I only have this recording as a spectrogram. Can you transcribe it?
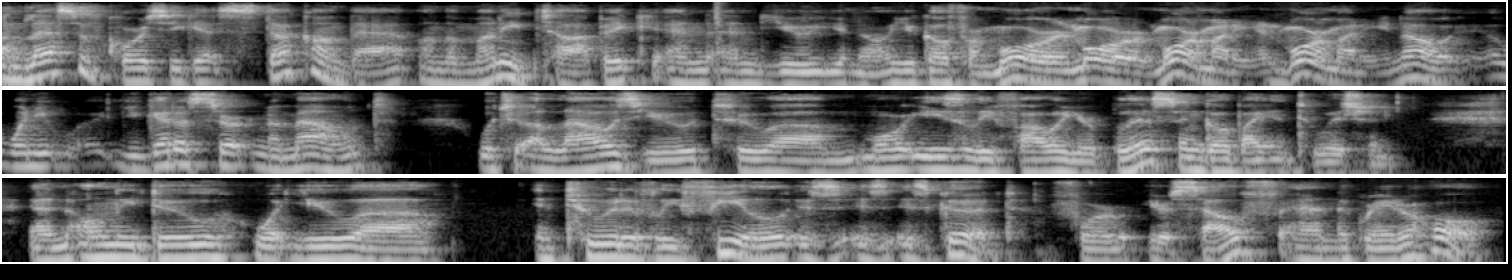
Unless, of course, you get stuck on that, on the money topic, and, and you, you know, you go for more and more and more money and more money. No, when you, you get a certain amount, which allows you to um, more easily follow your bliss and go by intuition and only do what you uh, intuitively feel is, is, is good for yourself and the greater whole.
